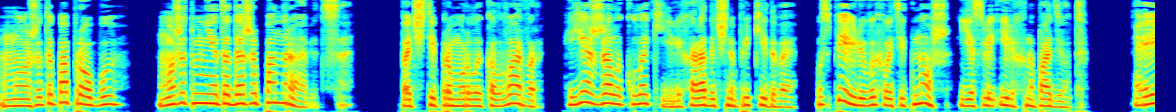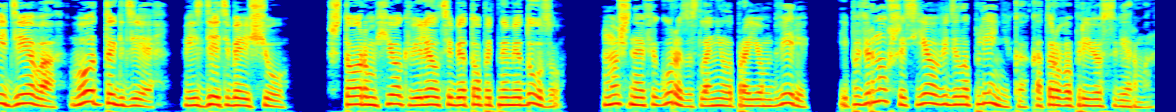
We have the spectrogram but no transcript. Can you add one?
Может, и попробую. Может, мне это даже понравится. Почти промурлыкал варвар, и я сжала кулаки, лихорадочно прикидывая, успею ли выхватить нож, если Ильх нападет. «Эй, дева, вот ты где! Везде тебя ищу!» «Шторм Хёк велел тебе топать на медузу». Мощная фигура заслонила проем двери, и, повернувшись, я увидела пленника, которого привез Верман,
